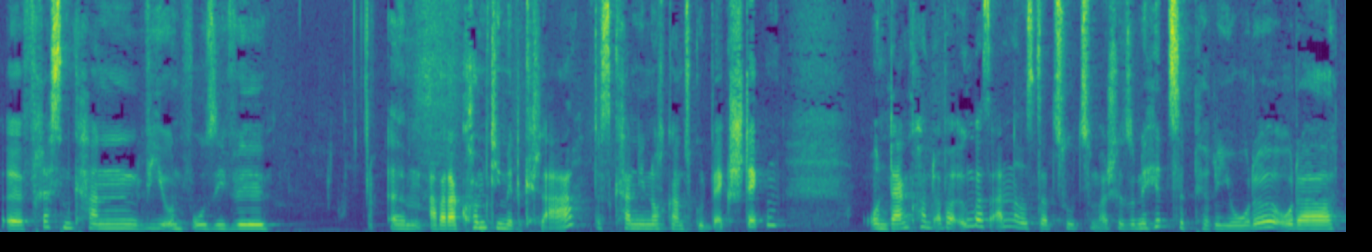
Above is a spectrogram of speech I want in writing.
äh, fressen kann, wie und wo sie will. Ähm, aber da kommt die mit klar, das kann die noch ganz gut wegstecken. Und dann kommt aber irgendwas anderes dazu, zum Beispiel so eine Hitzeperiode oder,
